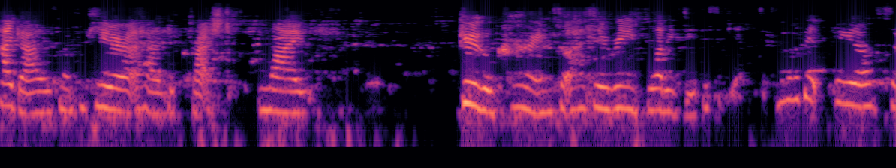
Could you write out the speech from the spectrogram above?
Hi guys, my computer had crashed my Google Chrome, so I had to really bloody do this again. It's a little bit off, so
